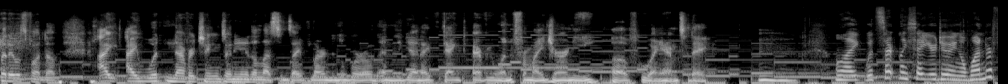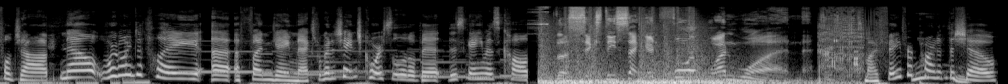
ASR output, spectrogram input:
But it was fun though. I I would never change any of the lessons I've learned in the world and again I thank everyone for my journey of who I am today Mm. Well, I would certainly say you're doing a wonderful job. Now, we're going to play a, a fun game next. We're going to change course a little bit. This game is called The 60 Second 411. my favorite part of the show.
